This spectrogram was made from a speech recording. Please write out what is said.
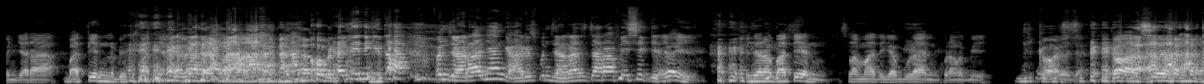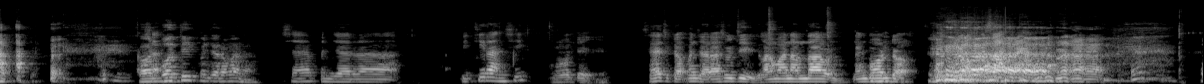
Penjara batin lebih tepatnya. Oh berarti ini kita penjaranya nggak harus penjara secara fisik ya? Yoi, penjara batin selama tiga bulan kurang lebih. Di kos. Di kos. Kawan Boti penjara mana? Saya penjara pikiran sih. Oke. Saya juga penjara suci selama enam tahun neng pondok.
